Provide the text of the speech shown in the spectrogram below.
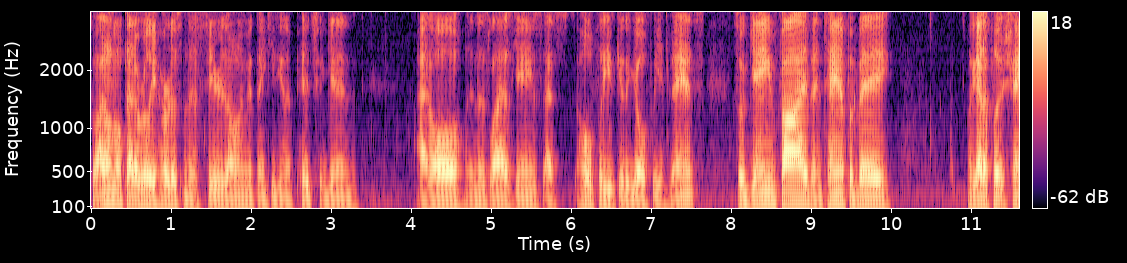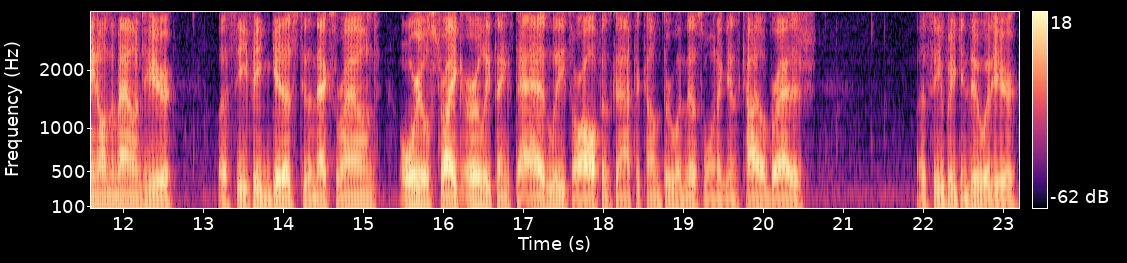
So I don't know if that'll really hurt us in this series. I don't even think he's going to pitch again at all in this last game. So that's hopefully he's good to go if we advance. So game five in Tampa Bay, we got to put Shane on the mound here. Let's see if he can get us to the next round. Orioles strike early thanks to Adley, so our offense gonna have to come through in this one against Kyle Bradish. Let's see if we can do it here.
